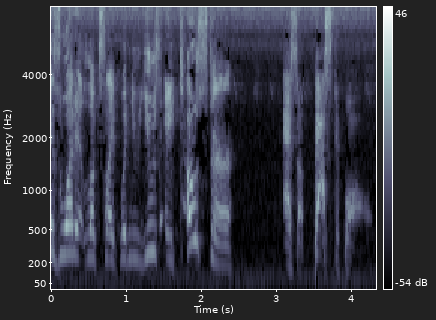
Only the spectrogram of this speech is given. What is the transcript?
is what it looks like when you use a toaster as a basketball.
